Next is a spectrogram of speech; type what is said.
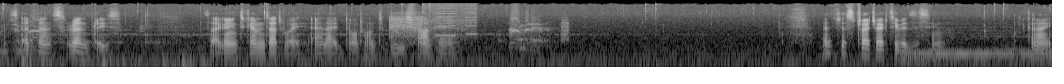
Let's advance. Run, please. They're going to come that way, and I don't want to be found here. Let's just try to activate this thing. Can I?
